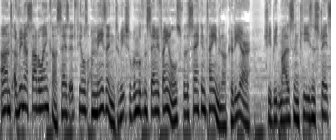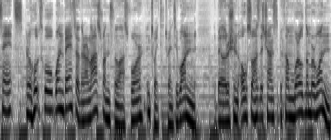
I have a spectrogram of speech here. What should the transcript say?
And Aryna Sabalenka says it feels amazing to reach the Wimbledon semi-finals for the second time in her career. She beat Madison Keys in straight sets and will hope to go one better than her last run to the last four in 2021. The Belarusian also has the chance to become world number one,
